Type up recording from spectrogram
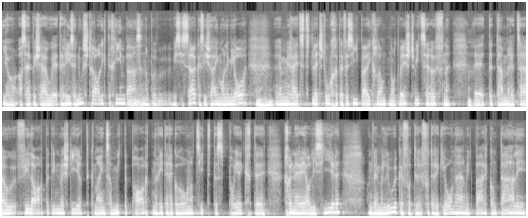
Ja, also eben ist auch eine riesen Ausstrahlung der Chiembesen, mhm. aber wie Sie sagen, es ist einmal im Jahr. Mhm. Äh, wir haben jetzt letzte Woche den Seabikeland Nordwestschweiz eröffnet. Mhm. Äh, dort haben wir jetzt auch viel Arbeit investiert, gemeinsam mit den Partnern in dieser Corona-Zeit das Projekt äh, können realisieren Und wenn wir schauen, von der, von der Region her mit Berg und Täle,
